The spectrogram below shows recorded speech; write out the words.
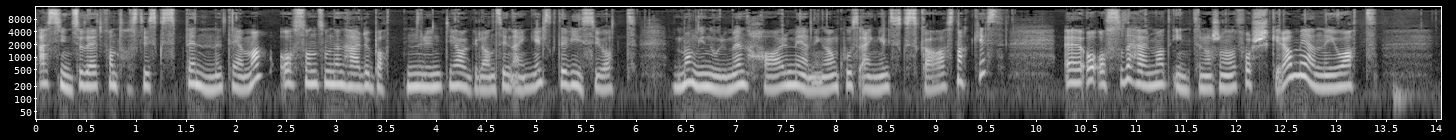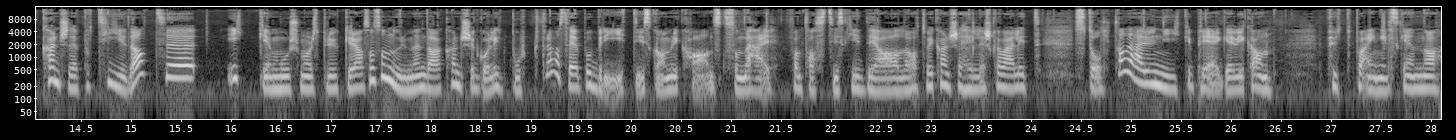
Jeg syns jo det er et fantastisk spennende tema. Og sånn som denne debatten rundt Jageland sin engelsk, det viser jo at mange nordmenn har meninger om hvordan engelsk skal snakkes. Eh, Og også det her med at internasjonale forskere mener jo at kanskje det er på tide at eh, ikke-morsmålsbrukere, sånn som nordmenn, da kanskje går litt bort fra å se på britisk og amerikansk som det her fantastiske idealet, og at vi kanskje heller skal være litt stolt av det her unike preget vi kan putte på engelsken, og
